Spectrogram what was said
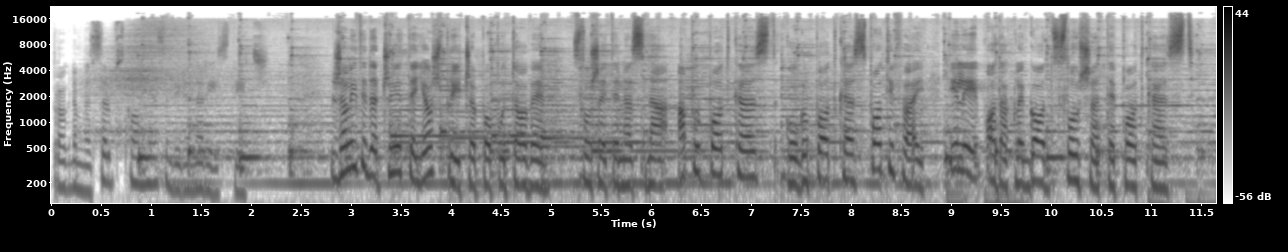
program na srpskom, ja sam Biljana Ristić. Želite da čujete još priča poput ove? Slušajte nas na Apple Podcast, Google Podcast, Spotify ili odakle god slušate podcast.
